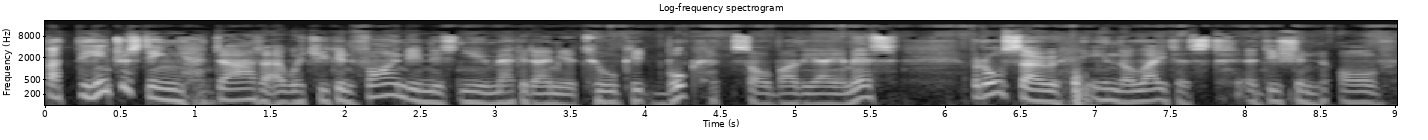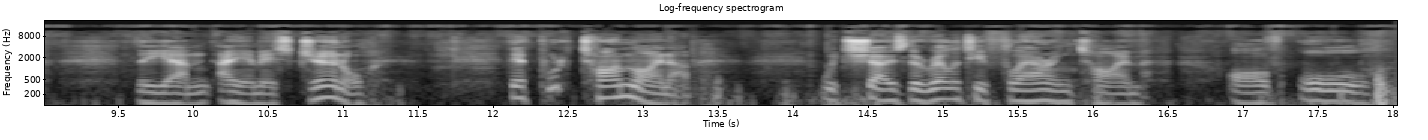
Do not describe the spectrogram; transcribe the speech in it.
But the interesting data, which you can find in this new Macadamia Toolkit book sold by the AMS, but also in the latest edition of the um, AMS Journal, they've put a timeline up which shows the relative flowering time of all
